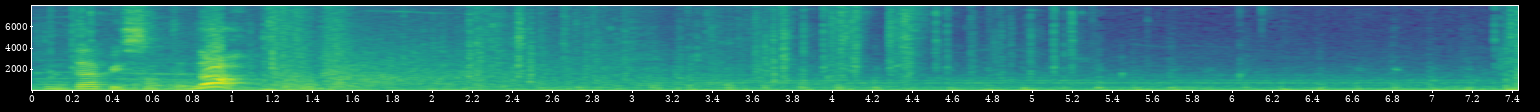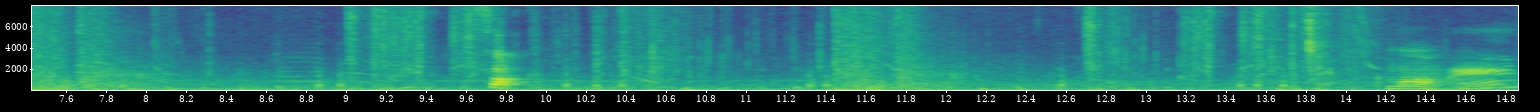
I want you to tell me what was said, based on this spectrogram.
Wouldn't that be something? No! Come on, man.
